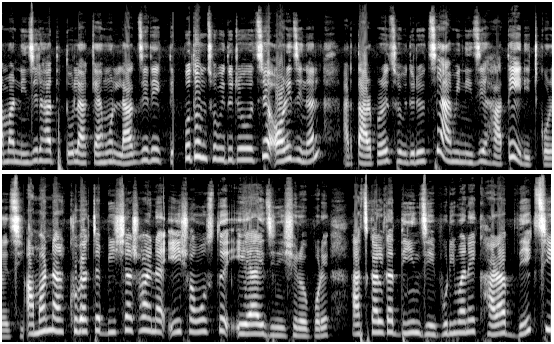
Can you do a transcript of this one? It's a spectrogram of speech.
আমার নিজের হাতে তোলা কেমন লাগছে দেখতে। প্রথম ছবি দুটো হচ্ছে অরিজিনাল আর তারপরে ছবি দুটো হচ্ছে আমি নিজে হাতে এডিট করেছি। আমার না খুব একটা বিশ্বাস হয় না এই সমস্ত এআই জিনিসের ওপরে। আজকালকার দিন যে পরিমাণে খারাপ দেখছি,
